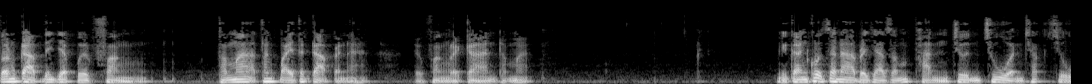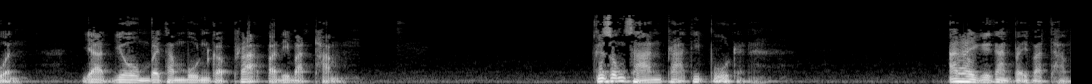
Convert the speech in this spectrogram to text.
ตอนกลับนี่จะเปิดฟังธรรมะทั้งไปทั้งกลับไปนะเดี๋ยวฟังรายการธรรมะ มีการโฆษณาประชาสัมพันธ์ เชิญชวน ชักชวนญาติโยมไปทำบุญกับพระปฏิบัติธรรม คือสงสารพระที่พูดนะ อะไรคือการปฏิบัติธรรม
